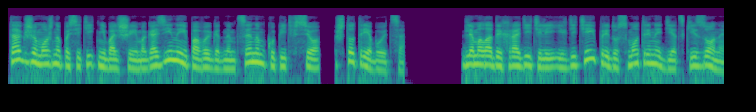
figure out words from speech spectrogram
Также можно посетить небольшие магазины и по выгодным ценам купить все, что требуется. Для молодых родителей и их детей предусмотрены детские зоны.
